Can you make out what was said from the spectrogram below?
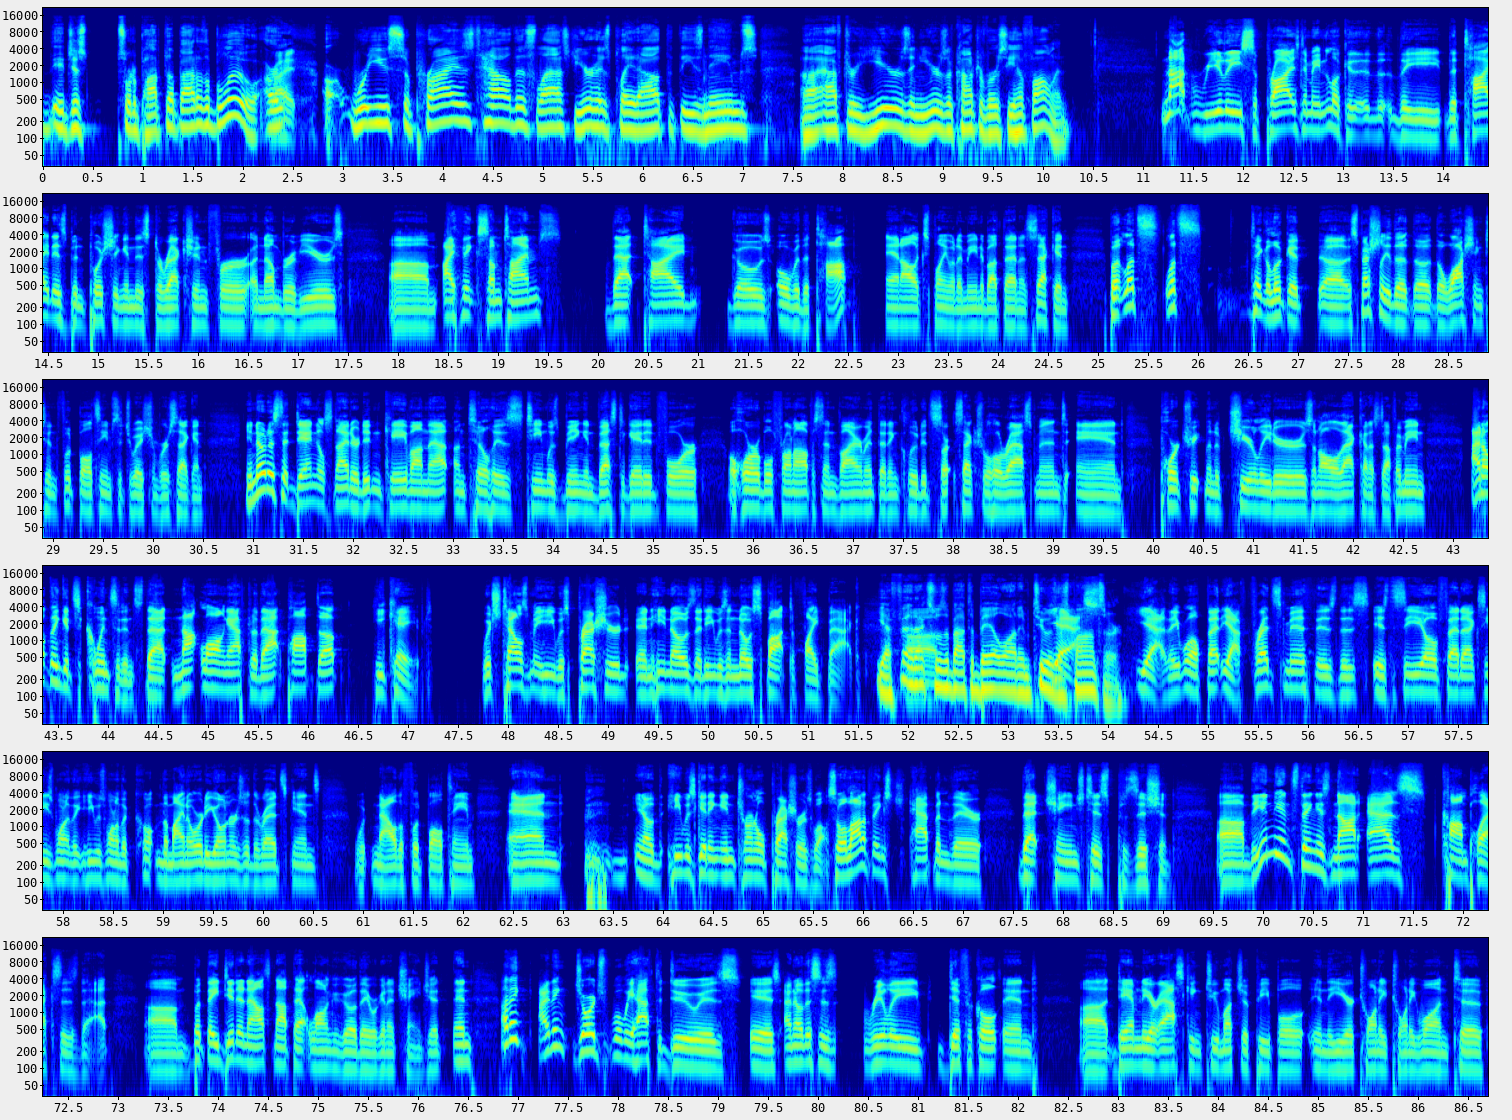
it just sort of popped up out of the blue. Are, right. Are, were you surprised how this last year has played out that these names, uh, after years and years of controversy, have fallen? Not really surprised. I mean, look, the, the the tide has been pushing in this direction for a number of years. Um, I think sometimes that tide goes over the top, and I'll explain what I mean about that in a second. But let's let's take a look at uh, especially the, the the Washington football team situation for a second. You notice that Daniel Snyder didn't cave on that until his team was being investigated for a horrible front office environment that included sexual harassment and poor treatment of cheerleaders and all of that kind of stuff. I mean, I don't think it's a coincidence that not long after that popped up, he caved, which tells me he was pressured and he knows that he was in no spot to fight back. Yeah, FedEx uh, was about to bail on him too as yes, a sponsor. Yeah, they well, Fed, yeah, Fred Smith is this is the CEO of FedEx. He's one of the he was one of the the minority owners of the Redskins, now the football team, and you know he was getting internal pressure as well. So a lot of things happened there that changed his position. Um, the Indians thing is not as complex as that. Um, but they did announce not that long ago they were going to change it, and I think I think George, what we have to do is is I know this is really difficult and uh, damn near asking too much of people in the year 2021 to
